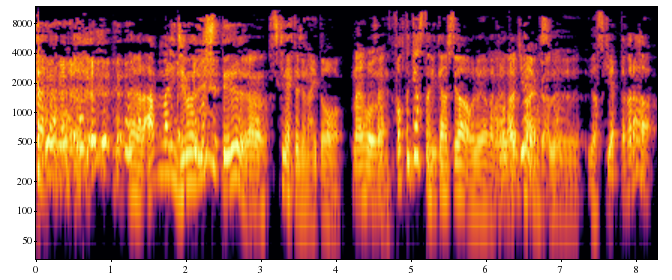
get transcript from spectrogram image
からあんまり自分の知ってるん好きな人じゃないと、なるほどな。ポッドキャストに関しては俺だからまあトータルテンボラジオやスが好きやったから、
